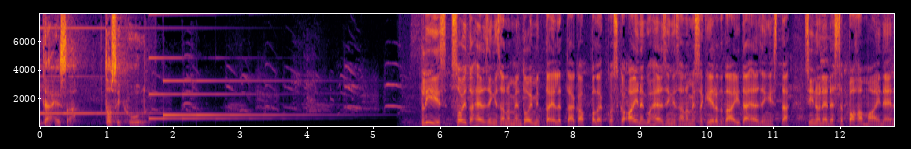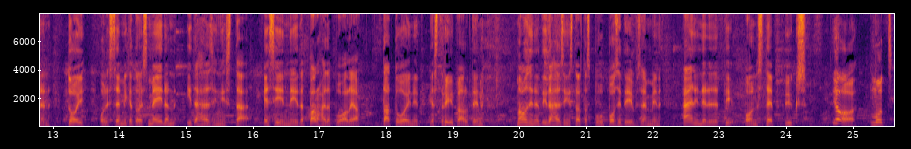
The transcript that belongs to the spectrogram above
Itä-Hesa, tosi cool. please, soita Helsingin Sanomien toimittajille tämä kappale, koska aina kun Helsingin Sanomissa kirjoitetaan Itä-Helsingistä, siinä on edessä pahamaineinen. Toi olisi se, mikä toisi meidän Itä-Helsingistä esiin niitä parhaita puolia, tatuoinnit ja street artin. Mä olisin, että Itä-Helsingistä ottaisiin puhua positiivisemmin. Äänidentiteetti on step 1 Joo, mutta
